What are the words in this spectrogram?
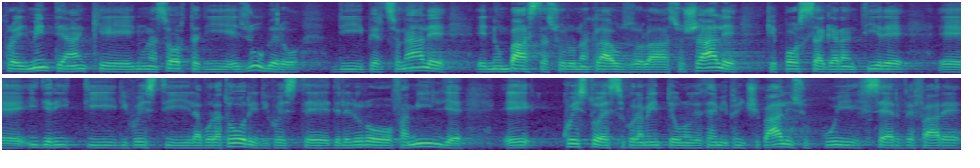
probabilmente anche in una sorta di esubero di personale e non basta solo una clausola sociale che possa garantire eh, i diritti di questi lavoratori, di queste, delle loro famiglie e questo è sicuramente uno dei temi principali su cui serve fare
